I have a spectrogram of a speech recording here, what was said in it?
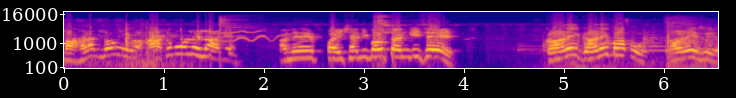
મહારાજ બહુ હાથ બોલે લાગે. અને પૈસાની બહુ તંગી છે. ઘણી ઘણી બાપુ ઘણી છે.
